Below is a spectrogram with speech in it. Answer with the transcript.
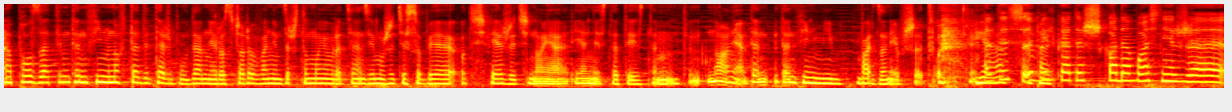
A poza tym ten film, no wtedy też był dla mnie rozczarowaniem. Zresztą moją recenzję możecie sobie odświeżyć. No ja, ja niestety jestem, no nie, ten, ten film mi bardzo nie wszedł. Ja, Ale to jest tak. wielka też szkoda właśnie, że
